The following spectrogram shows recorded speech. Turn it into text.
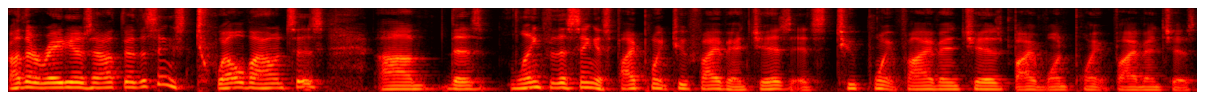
other radios out there, this thing's 12 ounces. Um, the length of this thing is 5.25 inches. It's 2.5 inches by 1.5 inches,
